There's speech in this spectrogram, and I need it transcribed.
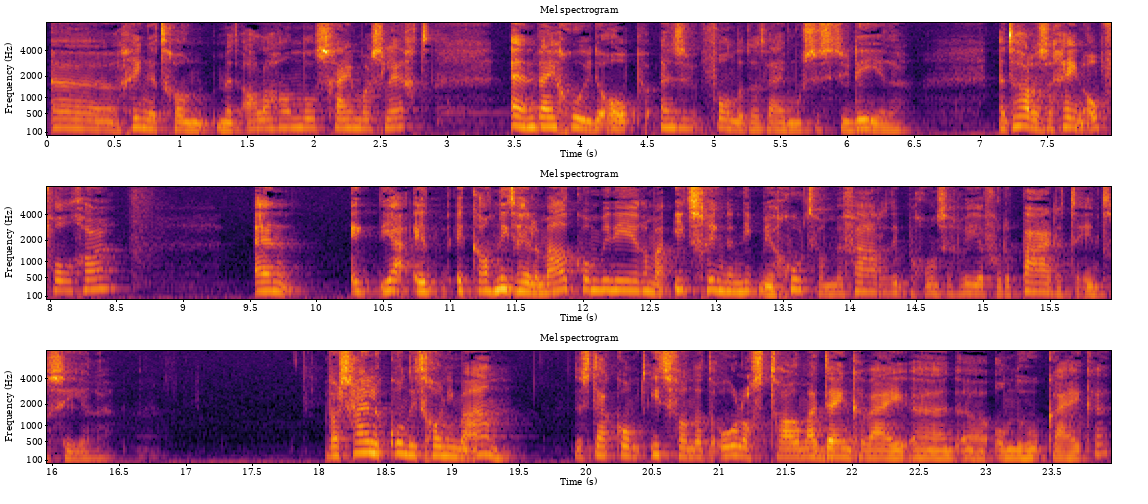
uh, eh, ging het gewoon met alle handel schijnbaar slecht. En wij groeiden op en ze vonden dat wij moesten studeren. En toen hadden ze geen opvolger. En ik, ja, ik, ik, kan het niet helemaal combineren, maar iets ging er niet meer goed. Want mijn vader die begon zich weer voor de paarden te interesseren. Waarschijnlijk kon hij het gewoon niet meer aan. Dus daar komt iets van dat oorlogstrauma, denken wij, uh, uh, om de hoek kijken.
